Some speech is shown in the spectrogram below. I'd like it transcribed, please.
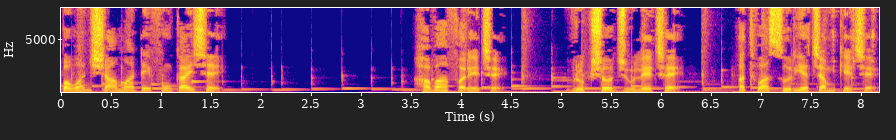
પવન શા માટે ફૂંકાય છે? હવા ફરે છે, વૃક્ષો ઝૂલે છે, અથવા સૂર્ય ચમકે છે?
